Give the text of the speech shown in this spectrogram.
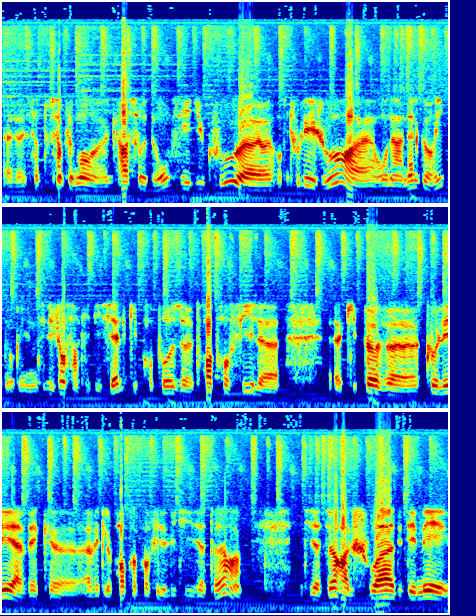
ça, tout simplement grâce aux dons. Et du coup, tous les jours, on a un algorithme, donc une intelligence artificielle qui propose trois profils qui peuvent coller avec avec le propre profil de l'utilisateur. L'utilisateur a le choix d'aimer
